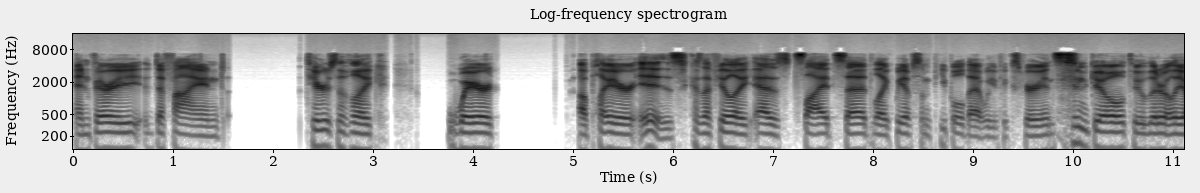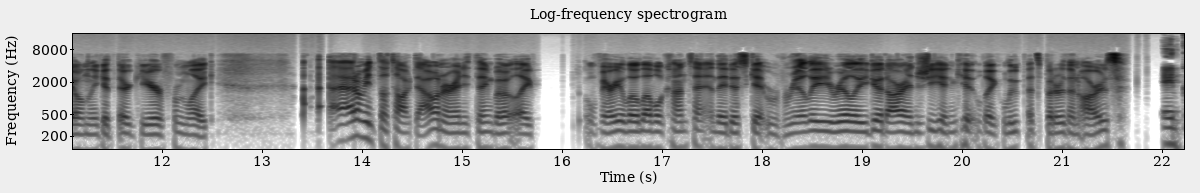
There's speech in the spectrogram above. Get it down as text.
and very defined tiers of like where a player is because I feel like as Slide said, like we have some people that we've experienced in Guild who literally only get their gear from like I don't mean to talk down or anything, but like very low level content and they just get really really good RNG and get like loot that's better than ours. And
